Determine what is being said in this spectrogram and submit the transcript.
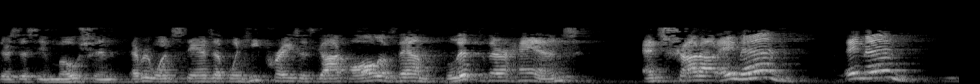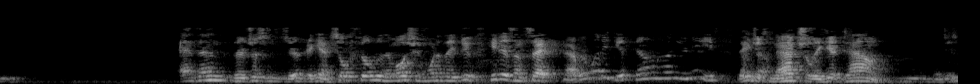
there's this emotion. Everyone stands up. When he praises God, all of them lift their hands and shout out, Amen! Amen! And then they're just, again, so filled with emotion. What do they do? He doesn't say, everybody get down on your knees. They just naturally get down and just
